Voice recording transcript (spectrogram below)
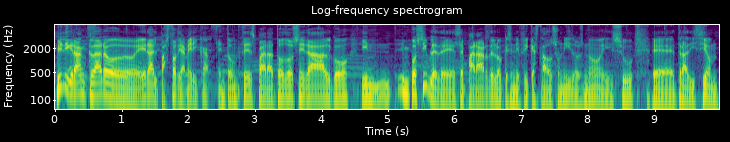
Billy Graham, claro, era el pastor de América, entonces para todos era algo imposible de separar de lo que significa Estados Unidos ¿no? y su eh, tradición.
